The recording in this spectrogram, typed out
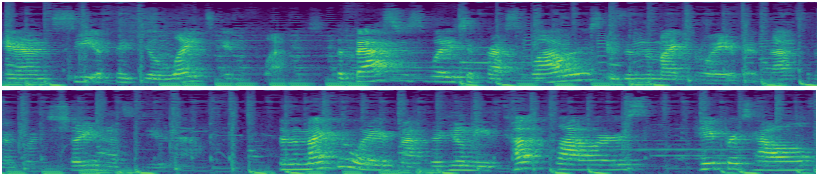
and see if they feel light and flat. The fastest way to press flowers is in the microwave, and that's what I'm going to show you how to do now. For the microwave method, you'll need cut flowers, paper towels,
